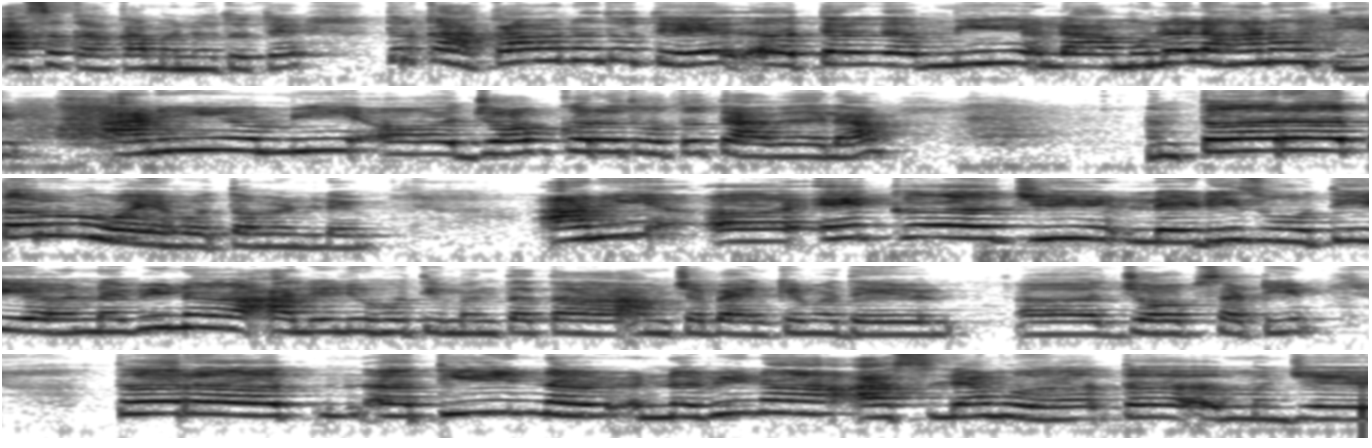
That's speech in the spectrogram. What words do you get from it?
असं काका म्हणत होते. तर काका म्हणत होते त्या मी ला मुलं लहान होती आणि मी जॉब करत होतो त्यावेळेला. तर तरुण वय होतं म्हणले. आणि एक जी लेडीज होती नवीन आलेली होती म्हणतात आमच्या बँकेमध्ये जॉबसाठी तर ती न नवीन असल्यामुळं तर म्हणजे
